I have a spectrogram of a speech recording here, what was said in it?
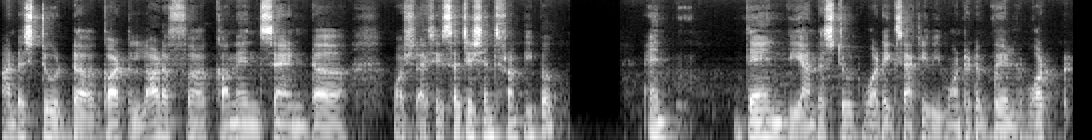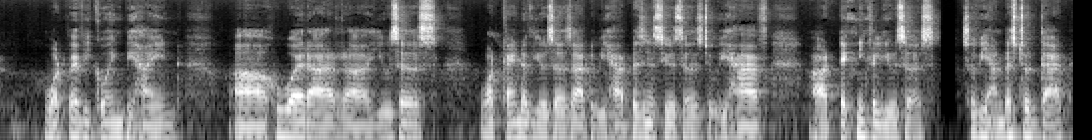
understood, uh, got a lot of uh, comments and uh, what should I say, suggestions from people, and then we understood what exactly we wanted to build what what were we going behind? Uh, who were our uh, users? What kind of users are do we have? Business users do we have uh, technical users? So we understood that.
